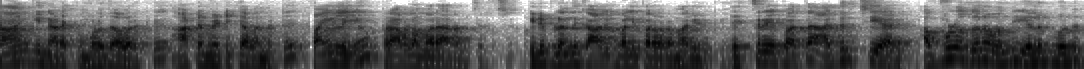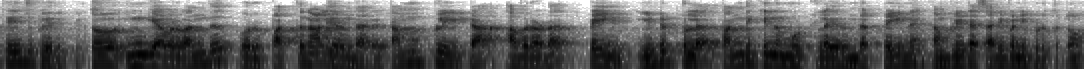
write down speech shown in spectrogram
தாங்கி நடக்கும் பொழுது அவருக்கு ஆட்டோமேட்டிக்காக வந்துட்டு ஸ்பைன்லையும் ப்ராப்ளம் வர ஆரம்பிச்சிருச்சு. இடுப்புலேருந்து காலுக்கு வலி பரவுற மாதிரி இருக்கு. எக்ஸ்ரே பார்த்தா அதிர்ச்சியா இருக்கு. அவ்வளோ தூரம் வந்து எலும்பு வந்து தேஞ்சு போயிருக்கு. ஸோ இங்கே அவர் வந்து ஒரு பத்து நாள் இருந்தார். கம்ப்ளீட்டாக அவரோட பெயின் இடுப்பில் பந்திக்கிண்ண மூட்டில் இருந்த பெயினை கம்ப்ளீட்டாக சரி பண்ணி கொடுத்துட்டோம்.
